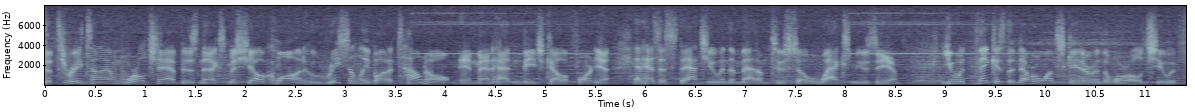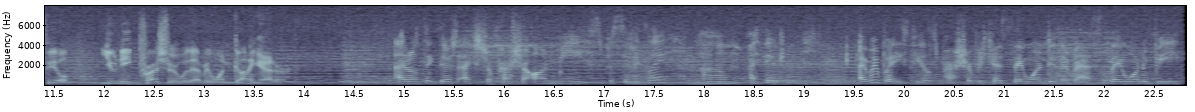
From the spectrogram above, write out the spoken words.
The three-time world champ is next, Michelle Kwan, who recently bought a townhome in Manhattan Beach, California, and has a statue in the Madame Tussauds Wax Museum. You would think as the number one skater in the world, she would feel unique pressure with everyone gunning at her. I don't think there's extra pressure on me specifically. Um, I think everybody feels pressure because they want to do their best. They want to be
